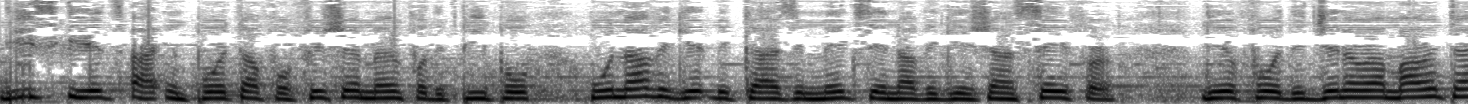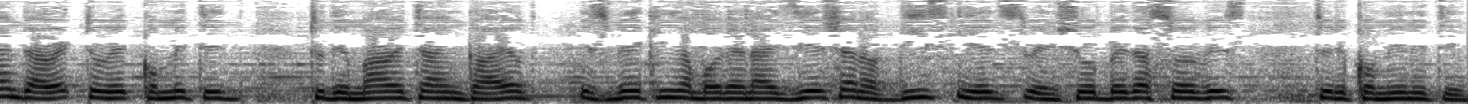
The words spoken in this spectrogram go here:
These aids are important for fishermen, for the people who navigate because it makes their navigation safer. Therefore, the General Maritime Directorate committed to the Maritime Guide is making a modernization of these aids to ensure better service to the community.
